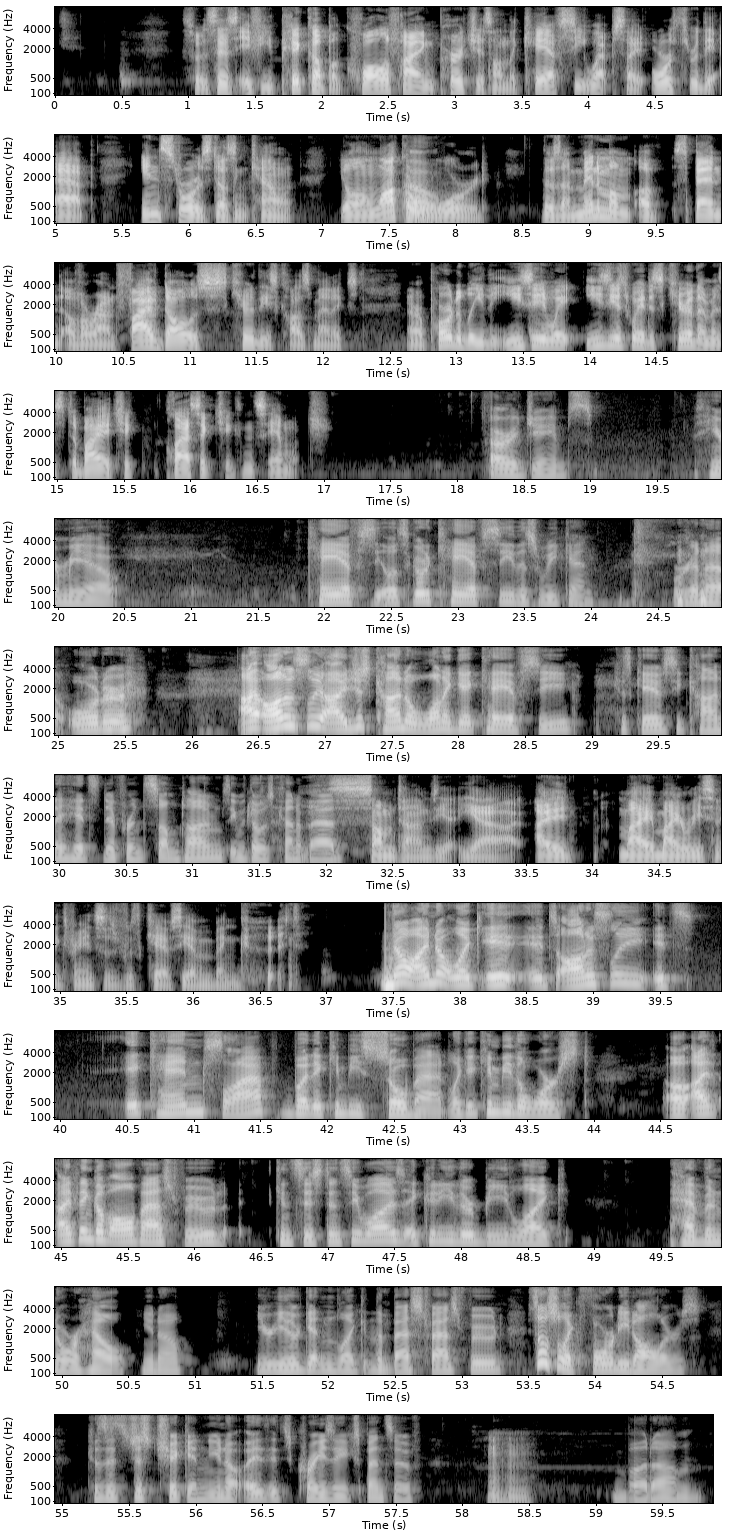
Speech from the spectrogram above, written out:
So it says if you pick up a qualifying purchase on the KFC website or through the app, in stores doesn't count. You'll unlock a Oh. reward. There's a minimum of spend of around five dollars to secure these cosmetics, and reportedly the easy way, easiest way to secure them is to buy a chick, classic chicken sandwich. All right, James. Hear me out. KFC. Let's go to KFC this weekend. We're gonna order. I honestly, I just kind of want to get KFC because KFC kind of hits different sometimes, even though it's kind of bad. Sometimes, yeah, yeah. I my my recent experiences with KFC haven't been good. No, I know. Like it, it's honestly, it's it can slap, but it can be so bad. Like it can be the worst. Uh, I I think of all fast food consistency wise, it could either be like heaven or hell. You know, you're either getting like the best fast food. It's also like forty dollars because it's just chicken. You know, it, it's crazy expensive, hmm but um,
